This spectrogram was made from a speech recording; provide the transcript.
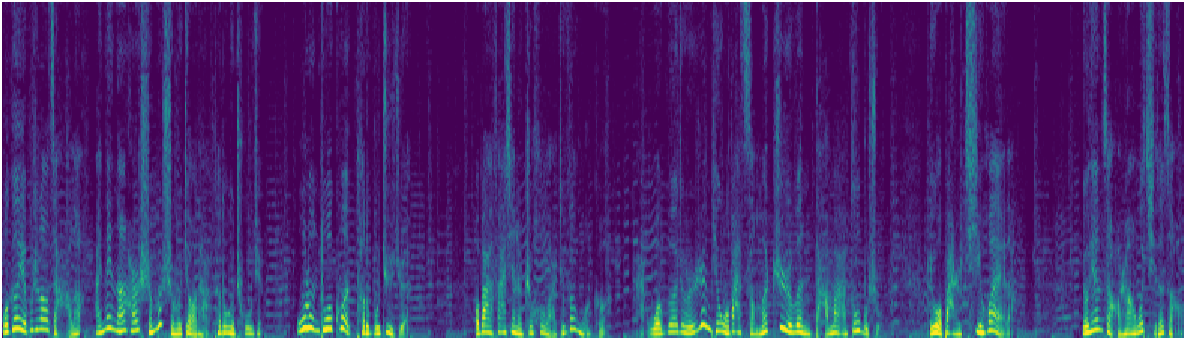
我哥也不知道咋了，哎，那男孩什么时候叫他，他都会出去。无论多困，他都不拒绝。我爸发现了之后啊，就问我哥：“哎，我哥就是任凭我爸怎么质问、打骂都不说，给我爸是气坏了。”有天早上我起得早，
